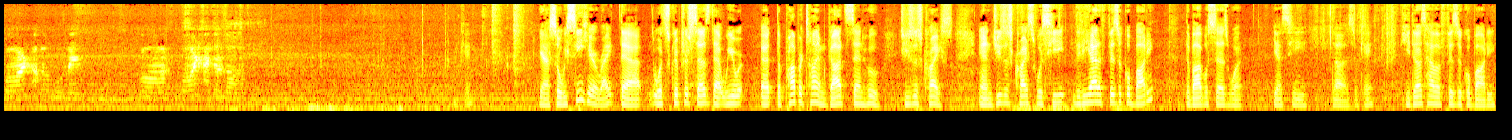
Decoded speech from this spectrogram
born of a woman, born, born under law. Okay. Yeah, so we see here, right, that what scripture says that we were at the proper time God sent who? Jesus Christ. And Jesus Christ was he did he had a physical body? The Bible says what? Yes, he does, okay? He does have a physical body.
